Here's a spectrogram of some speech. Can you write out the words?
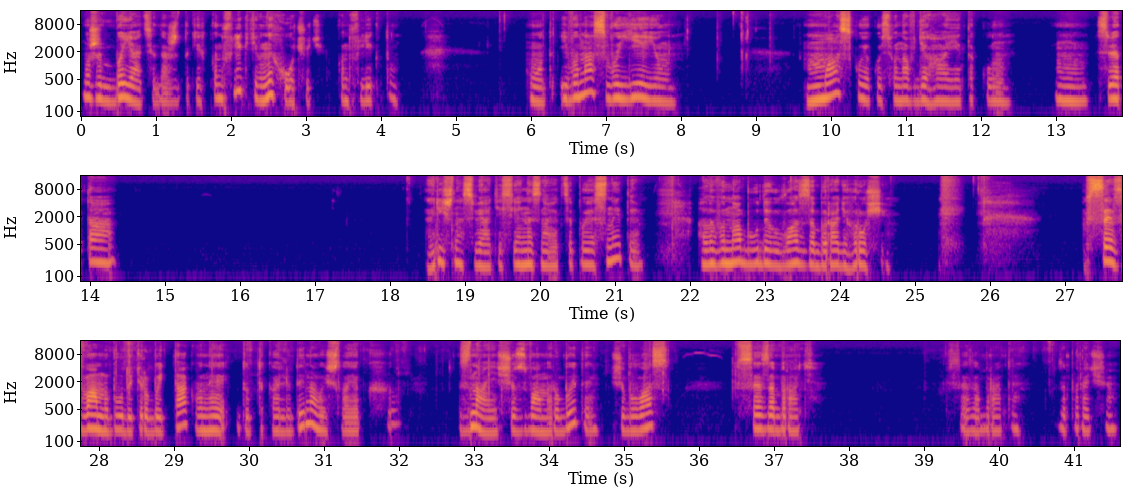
Може, бояться навіть таких конфліктів, не хочуть конфлікту. От. І вона своєю маску якусь вона вдягає таку свята, грішна святість. Я не знаю, як це пояснити, але вона буде у вас забирати гроші. Все з вами будуть робити так. Вони тут така людина вийшла, як знає, що з вами робити, щоб у вас все забрати. Все забрати. Заперечую.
